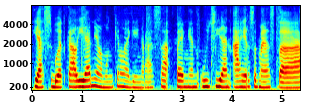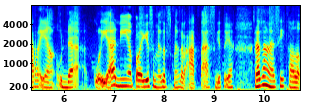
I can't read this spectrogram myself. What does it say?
Yes, buat kalian yang mungkin lagi ngerasa pengen ujian akhir semester yang udah kuliah nih, apalagi semester-semester atas gitu ya. Rasa gak sih kalau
